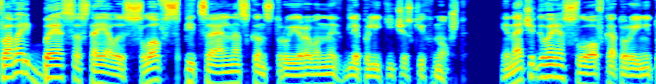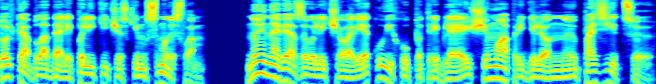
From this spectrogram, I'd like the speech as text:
Словарь «Б» состоял из слов, специально сконструированных для политических нужд. Иначе говоря, слов, которые не только обладали политическим смыслом, но и навязывали человеку, их употребляющему, определенную позицию.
